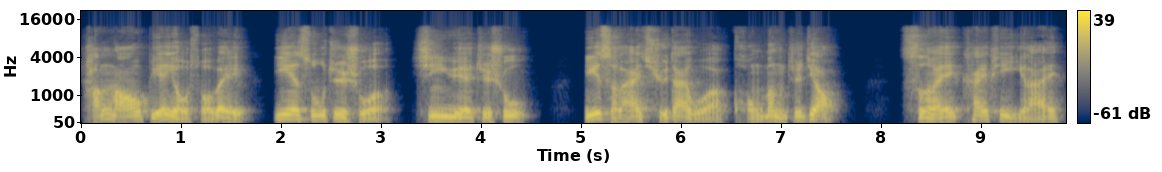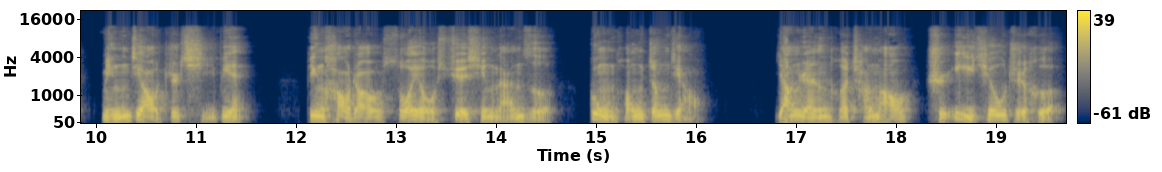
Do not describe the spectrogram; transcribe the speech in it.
长毛别有所谓耶稣之说，新约之书，以此来取代我孔孟之教，此为开辟以来明教之奇变，并号召所有血性男子共同征剿。洋人和长毛是一丘之貉，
